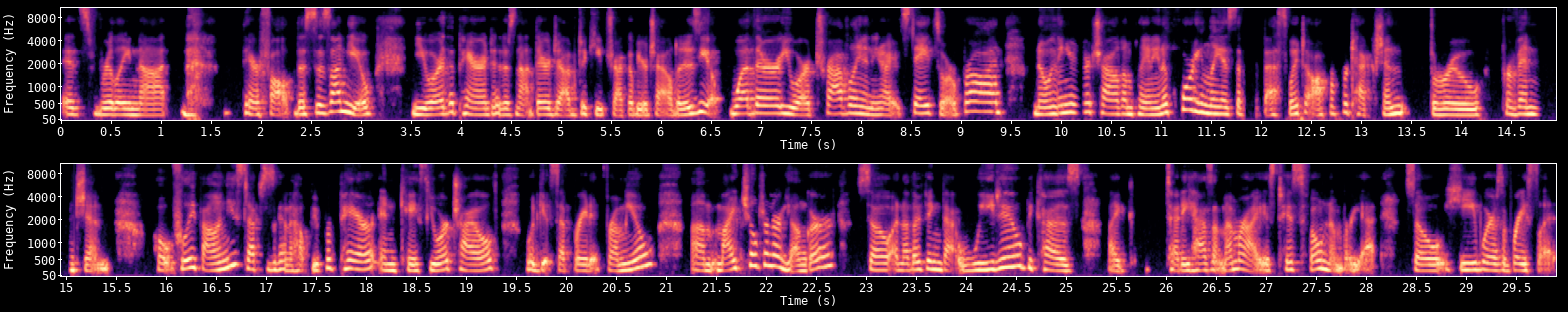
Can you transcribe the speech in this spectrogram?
It's really not their fault. This is on you. You are the parent. It is not their job to keep track of your child. It is you. Whether you are traveling in the United States or abroad, knowing your child and planning accordingly is the best way to offer protection through prevention Hopefully, following these steps is going to help you prepare in case your child would get separated from you. Um, my children are younger. So, another thing that we do, because like Teddy hasn't memorized his phone number yet. So, he wears a bracelet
